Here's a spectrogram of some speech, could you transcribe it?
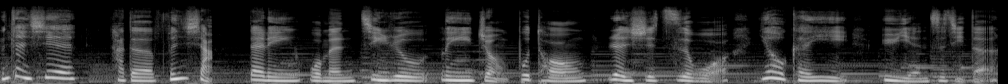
很感谢他的分享，带领我们进入另一种不同认识自我，又可以预言自己的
